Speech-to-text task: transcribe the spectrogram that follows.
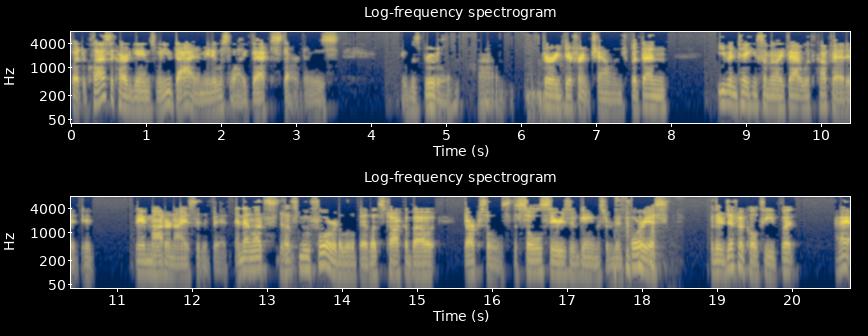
But the classic hard games, when you died, I mean, it was like back to start. It was, it was brutal. Um, very different challenge. But then, even taking something like that with Cuphead, it, it they modernized it a bit. And then let's Yeah. let's move forward a little bit. Let's talk about Dark Souls. The Souls series of games are notorious for their difficulty, but I,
